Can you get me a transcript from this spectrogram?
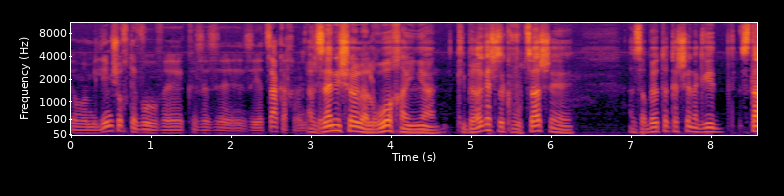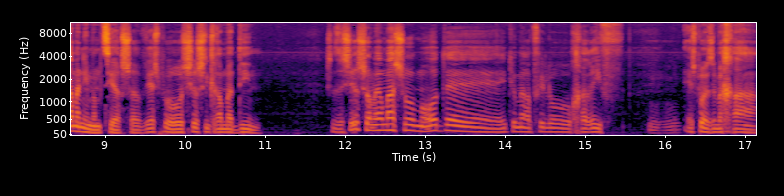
גם המילים שהוכתבו, וכזה, זה, זה יצא ככה. על זה אני שואל, על רוח העניין. כי ברגע שזו קבוצה ש... אז הרבה יותר קשה, נגיד, סתם אני ממציא עכשיו, יש פה שיר שנקרא מדים, שזה שיר שאומר משהו מאוד, אה, הייתי אומר אפילו חריף. מהמם. יש פה איזו מחאה,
